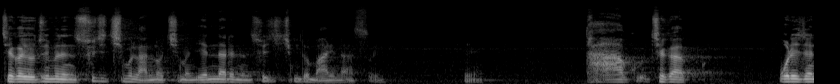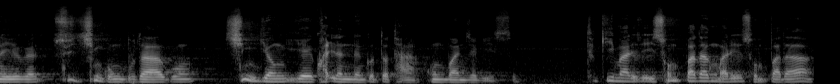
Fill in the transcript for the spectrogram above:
제가 요즘에는 수지침을 안 놓지만 옛날에는 수지침도 많이 났어요. 예. 다 그- 제가 오래전에 수지침 공부도 하고 신경에 관련된 것도 다 공부한 적이 있어요. 특히 말이죠. 이 손바닥 말이에요. 손바닥.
